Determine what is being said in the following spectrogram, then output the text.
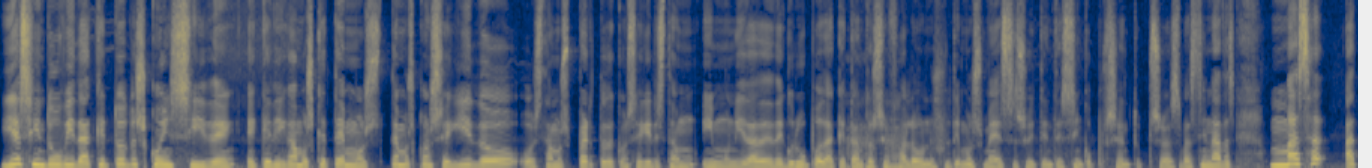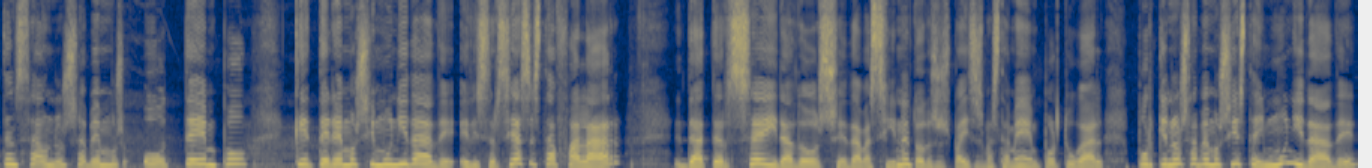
E é sin dúbida que todos coinciden e que digamos que temos temos conseguido ou estamos perto de conseguir esta inmunidade de grupo da que tanto se falou nos últimos meses, 85% de persoas vacinadas, mas a, atenção, non sabemos o tempo que teremos inmunidade. E dizer, se está a falar da terceira dose da vacina en todos os países, mas tamén en Portugal, porque non sabemos se esta inmunidade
